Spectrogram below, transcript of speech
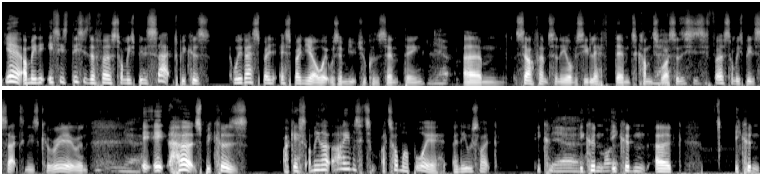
yeah, I mean, this is this is the first time he's been sacked because with Espa- Espanyol it was a mutual consent thing. yeah, Um, Southampton he obviously left them to come to us, so this is the first time he's been sacked in his career, and yeah, it, it hurts because I guess I mean I, I even said to, I told my boy and he was like he couldn't Yeah, he couldn't my- he couldn't uh, he couldn't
